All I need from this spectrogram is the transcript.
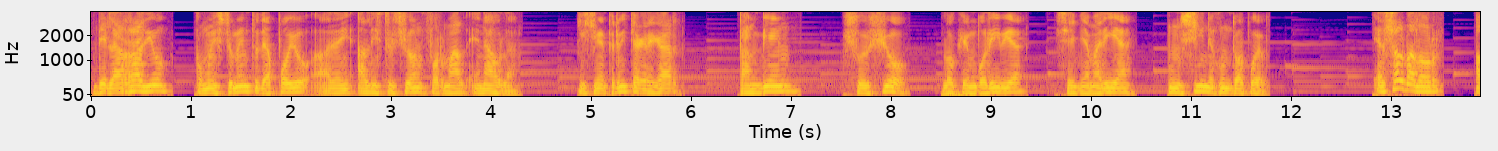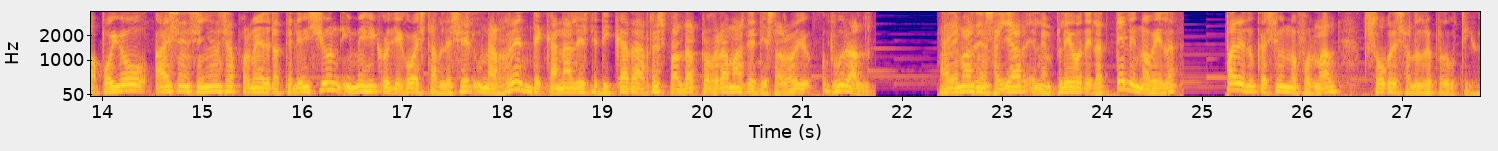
de la radio como instrumento de apoyo a la, instrucción formal en aula. Y si me permite agregar, también surgió lo que en Bolivia se llamaría un cine junto al pueblo. El Salvador apoyó a esa enseñanza por medio de la televisión y México llegó a establecer una red de canales dedicada a respaldar programas de desarrollo rural, además de ensayar el empleo de la telenovela para educación no formal sobre salud reproductiva.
